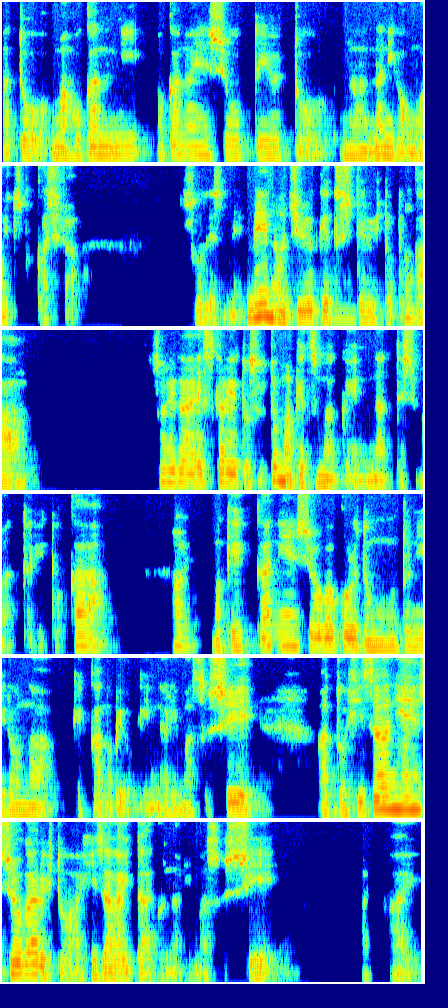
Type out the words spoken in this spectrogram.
あと、まあ、他に、他の炎症っていうと、な、何が思いつくかしら。そうですね。目の充血しうん、てる人とか、ん。それがエスカレートすると、まあ、結膜炎になってしまったりとか、はい。まあ、血管に炎症が起こるともう本当にいろんな血管の病気になりますし、あと膝に炎症がある人は膝が痛くなりますし、はい。はい。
